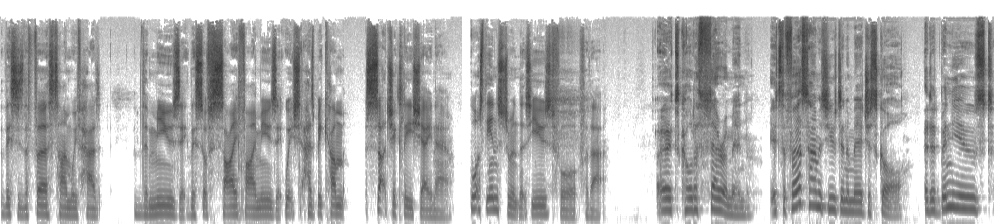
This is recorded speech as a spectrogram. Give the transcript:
this is the first time we've had the music, this sort of sci-fi music, which has become such a cliche now. What's the instrument that's used for for that? Uh, It's called a theremin. It's the first time it's used in a major score. It had been used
